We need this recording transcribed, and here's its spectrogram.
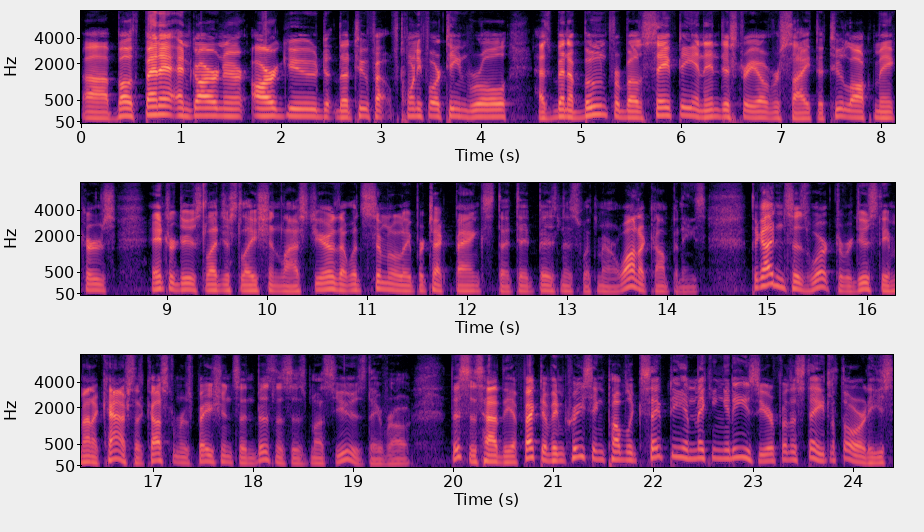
Uh, both Bennet and Gardner argued the 2014 rule has been a boon for both safety and industry oversight. The two lawmakers introduced legislation last year that would similarly protect banks that did business with marijuana companies. The guidance has worked to reduce the amount of cash that customers, patients, and businesses must use, they wrote. This has had the effect of increasing public safety and making it easier for the state authorities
